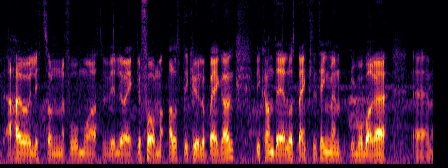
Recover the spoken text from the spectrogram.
jeg har jo litt sånn fomo at vi vil jo egentlig få med alt det kule på en gang. Vi kan dele oss på enkelte ting, men du må bare eh,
